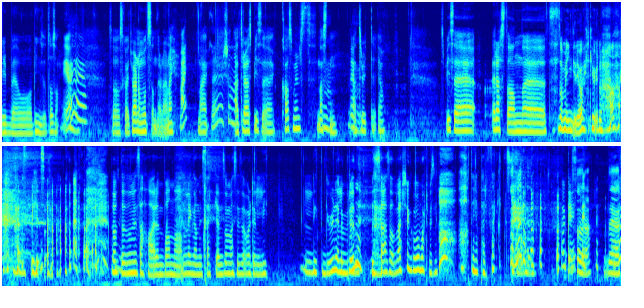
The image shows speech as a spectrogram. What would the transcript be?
ribbe og pinnekjøtt også, ja, ja. ja. så det skal ikke være noen motstander der, nei. Nei. nei. Det skjønner Jeg Jeg tror jeg spiser hva som helst, nesten. Ja. Jeg tror ikke Ja. Spiser restene eh, som Ingrid også ikke vil ha. Jeg spiser. Det er ofte sånn hvis jeg har en banan liggende i sekken som jeg syns har blitt litt, litt gul eller brun, så er jeg sånn Vær så god. Og Marte blir sånn Å, den er perfekt. Så jeg. Så det, Det er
